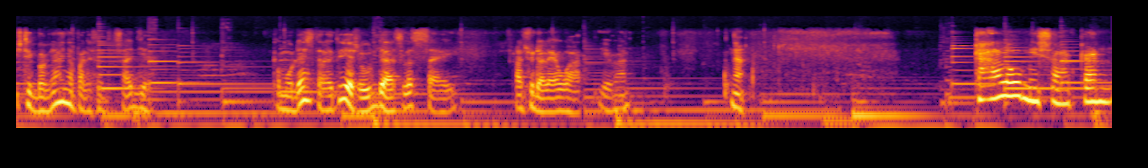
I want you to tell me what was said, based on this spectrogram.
Istighfarnya hanya pada saat saja. Kemudian setelah itu ya sudah selesai. Kan sudah lewat ya kan? Nah kalau misalkan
